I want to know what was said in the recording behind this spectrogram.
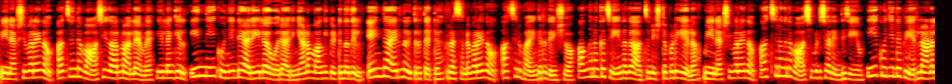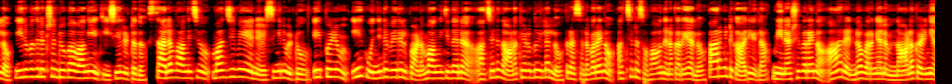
മീനാക്ഷി പറയുന്നു അച്ഛന്റെ വാശി കാരണം അല്ലേ അമ്മേ? ഇല്ലെങ്കിൽ ഇന്ന് ഈ കുഞ്ഞിന്റെ അരയിൽ ഒരു അരിങ്ങാടം വാങ്ങി കിട്ടുന്നതിൽ എന്തായിരുന്നു ഇത്ര തെറ്റ്? പ്രസന്ന പറയുന്നു അച്ഛന് ഭയങ്കര ദേഷ്യോ അങ്ങനൊക്കെ ചെയ്യുന്നത് അച്ഛൻ ഇഷ്ടപ്പെടുകയില്ല. മീനാക്ഷി പറയുന്നു അച്ഛൻ അങ്ങനെ വാശി പിടിച്ചാൽ എന്ത് ചെയ്യും? ഈ കുഞ്ഞിന്റെ പേരിലാണല്ലോ ഇരുപത് ലക്ഷം രൂപ വാങ്ങി കീശയിലിട്ടത് സ്ഥലം വാങ്ങിച്ചു മഞ്ജിമയെ നഴ്സിംഗിന് വിട്ടു. ഇപ്പോഴും ഈ കുഞ്ഞിന്റെ പേരിൽ പണം വാങ്ങിക്കുന്നതിന് അച്ഛന് നാണക്കേടൊന്നും ഇല്ലല്ലോ? പ്രസന്ന പറയുന്നു അച്ഛന്റെ സ്വഭാവം നിനക്കറിയാലോ? പറഞ്ഞിട്ട് കാര്യമില്ല. മീനാക്ഷി പറയുന്നു ആരെന്നോ പറഞ്ഞാലും നാളെ കഴിഞ്ഞ്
